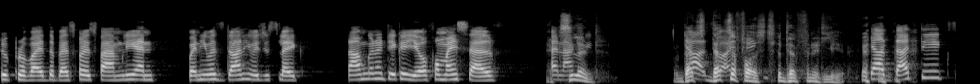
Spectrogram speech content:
to provide the best for his family. And when he was done, he was just like, "Now I'm gonna take a year for myself." And Excellent. That's so that's I a first, definitely. yeah, that takes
